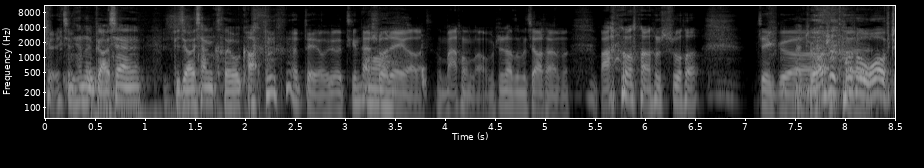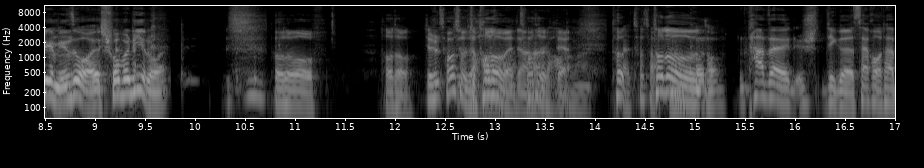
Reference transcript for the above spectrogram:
对，今天的表现比较像 Clio Cup。对，我就听他说这个了。马桶狼，我们知道怎么叫他们。马桶狼说，这个主要是 Total Wolf 这个名字我说不利落。Toto 就是 Toto 就好 Toto 呗，Toto 就好对了嘛，Toto 哎，Toto Toto Toto 他在这个赛后他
